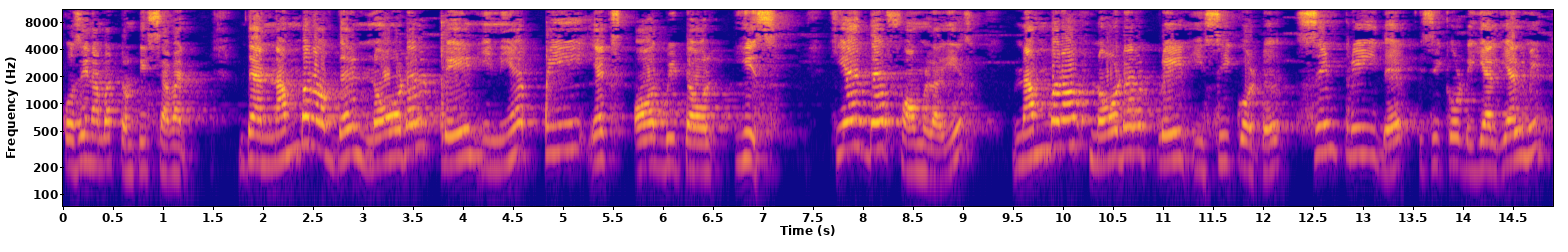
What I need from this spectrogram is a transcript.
question number 27. The number of the nodal plane in a px orbital is, here the formula is, number of nodal plane is equal to simply the is equal to L. L means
